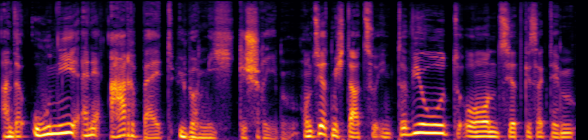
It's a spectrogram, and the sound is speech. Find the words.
an der Uni eine Arbeit über mich geschrieben. Und sie hat mich dazu interviewt und sie hat gesagt, eben,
